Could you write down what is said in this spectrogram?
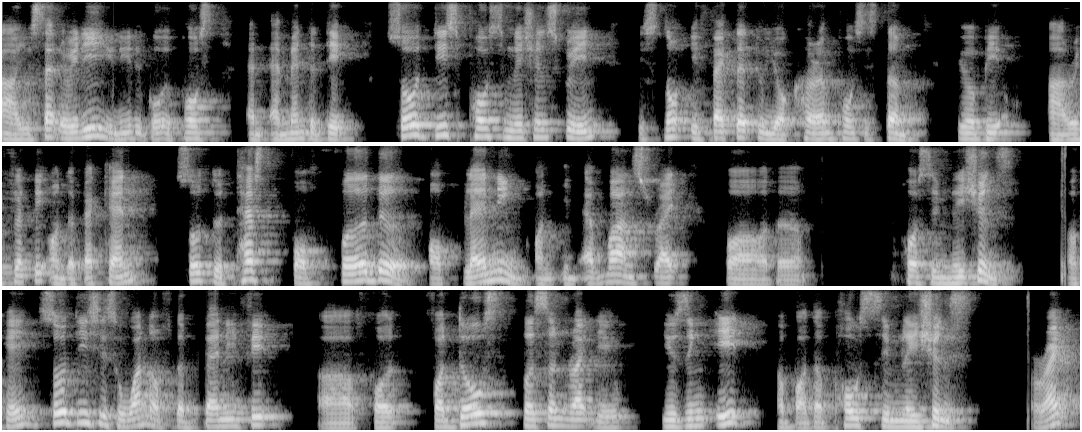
uh, you set already, you need to go to POS and amend the date. So this POS simulation screen is not affected to your current POS system. It will be uh, reflected on the backend. So to test for further or planning on in advance, right, for the POS simulations. Okay, so this is one of the benefit uh, for, for those person, right, they using it about the POS simulations, all right?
